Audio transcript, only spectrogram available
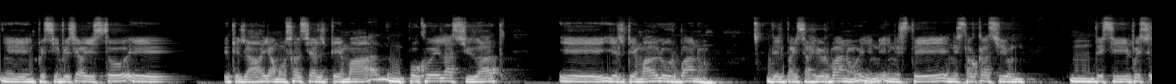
eh, pues siempre se ha visto eh, digamos, hacia el tema un poco de la ciudad eh, y el tema de lo urbano, del paisaje urbano. En, en este, en esta ocasión mm, decidí pues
